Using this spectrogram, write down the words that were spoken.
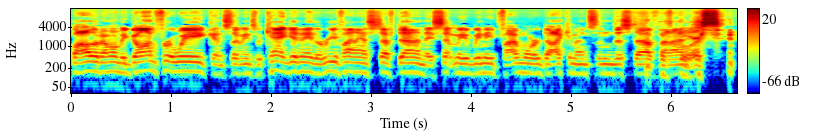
bothered. I'm going to be gone for a week, and so that means we can't get any of the refinance stuff done. And they sent me we need five more documents and this stuff. Of and I just- course.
